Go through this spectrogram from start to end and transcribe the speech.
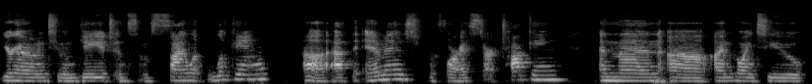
You're going to engage in some silent looking uh, at the image before I start talking. And then uh, I'm going to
